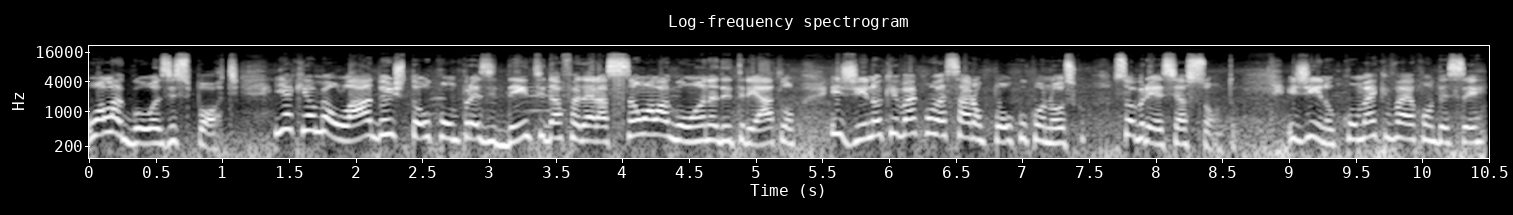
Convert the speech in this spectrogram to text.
o Alagoas Esporte. E aqui ao meu lado eu estou com o presidente da Federação Alagoana de Triatlon, Gino, que vai conversar um pouco conosco sobre esse assunto. Gino, como é que vai acontecer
